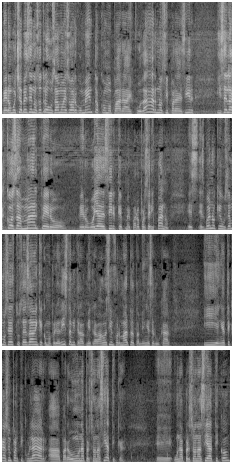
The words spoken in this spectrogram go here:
Pero muchas veces nosotros usamos esos argumentos como para escudarnos y para decir, hice las cosas mal, pero, pero voy a decir que me paró por ser hispano. Es, es bueno que usemos esto. Ustedes saben que como periodista mi, mi, trabajo es informar, pero también es educar. Y en este caso en particular, ah, paró una persona asiática. Eh, una persona asiático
